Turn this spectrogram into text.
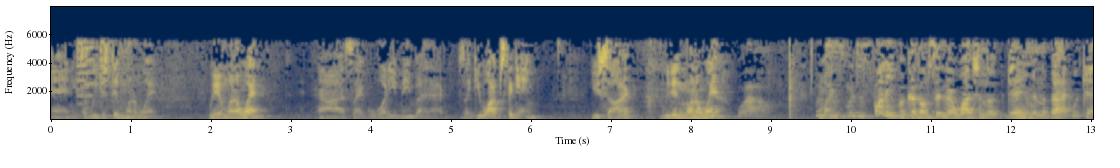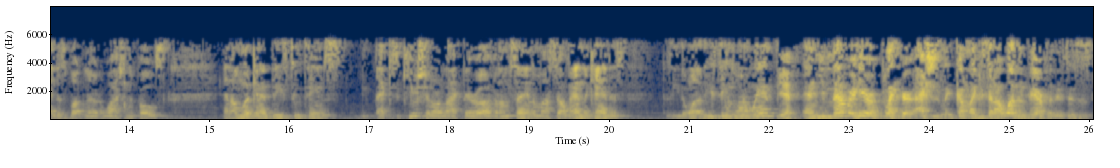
And he said, we just didn't want to win. We didn't want to win. Uh, it's like, what do you mean by that? He's like, you watched the game, you saw it. We didn't want to win. Wow. Which Mike. is, which is funny because I'm sitting there watching the game in the back with Candace Buckner of the Washington Post, and I'm looking at these two teams' execution or lack thereof, and I'm saying to myself and to Candace, does either one of these teams want to win? Yeah. And you never hear a player actually come, like you said, I wasn't there for this. This is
